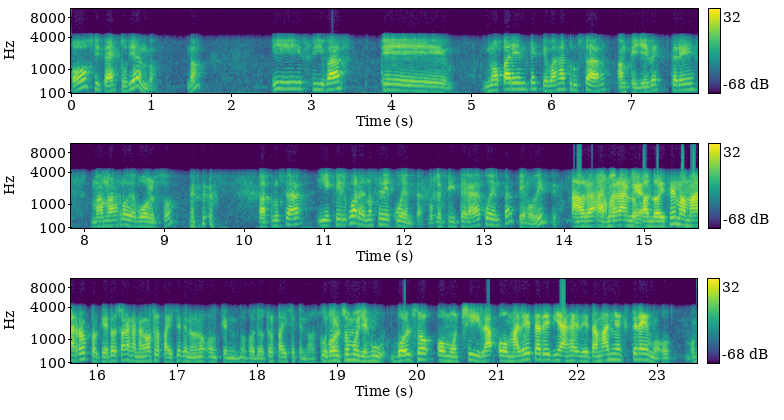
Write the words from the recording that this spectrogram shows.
o si estás estudiando, ¿no? Y si vas que no aparentes que vas a cruzar, aunque lleves tres mamarros de bolso, para cruzar, y es que el guardia no se dé cuenta, porque si te da cuenta, te jodiste. Ahora, a cambiar. cuando dice mamarro, porque hay personas que andan en otros países que no, que no- de otros países que no escuchan. Bolso mollejú. bolso o mochila o maleta de viaje de tamaño extremo. o- ¿ok?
